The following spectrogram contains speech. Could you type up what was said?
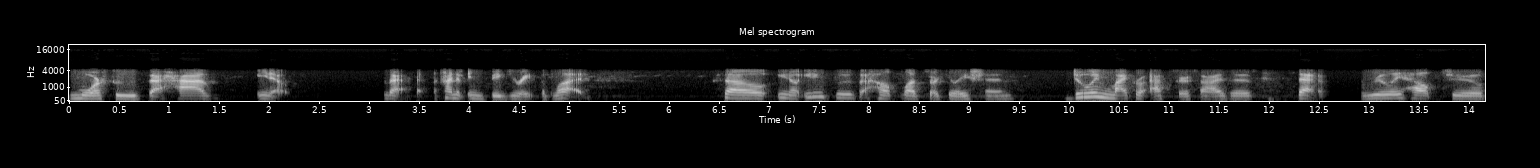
more foods that have, you know, that kind of invigorate the blood. So, you know, eating foods that help blood circulation, doing micro exercises that really help to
